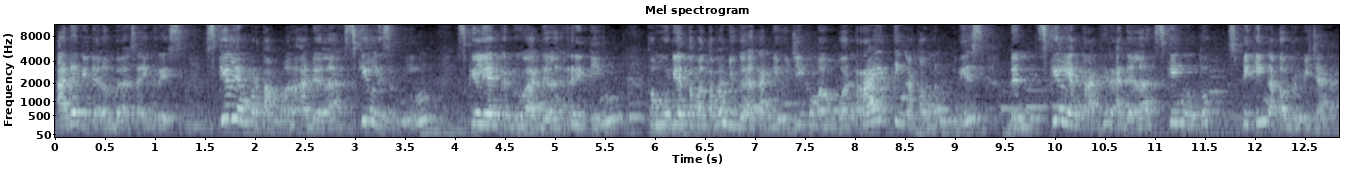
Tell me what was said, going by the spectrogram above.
ada di dalam bahasa Inggris. Skill yang pertama adalah skill listening, skill yang kedua adalah reading, kemudian teman-teman juga akan diuji kemampuan writing atau menulis, dan skill yang terakhir adalah skill untuk speaking atau berbicara.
